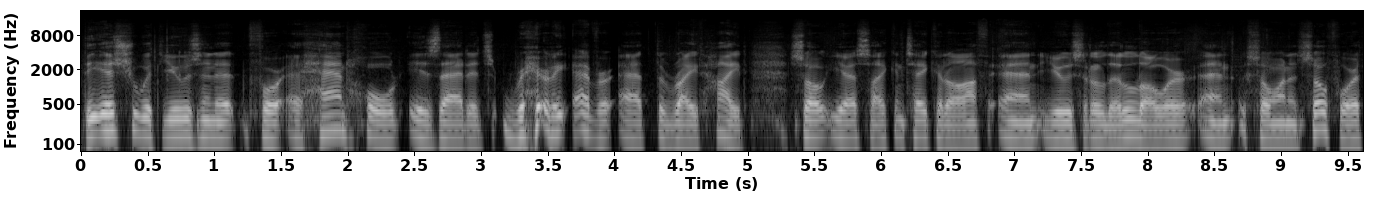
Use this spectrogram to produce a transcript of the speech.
the issue with using it for a handhold is that it's rarely ever at the right height. So yes, I can take it off and use it a little lower and so on and so forth.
